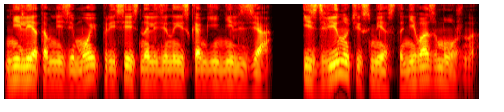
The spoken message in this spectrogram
Ни летом, ни зимой присесть на ледяные скамьи нельзя, и сдвинуть их с места невозможно.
